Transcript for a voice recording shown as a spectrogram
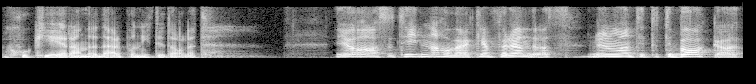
chockerande där på 90-talet. Ja, alltså tiderna har verkligen förändrats. Nu när man tittar tillbaka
